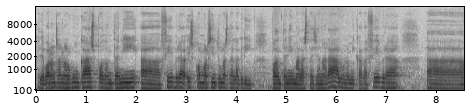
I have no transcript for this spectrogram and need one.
que llavors en algun cas poden tenir eh, febre, és com els símptomes de la grip, poden tenir malestar general, una mica de febre, eh,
